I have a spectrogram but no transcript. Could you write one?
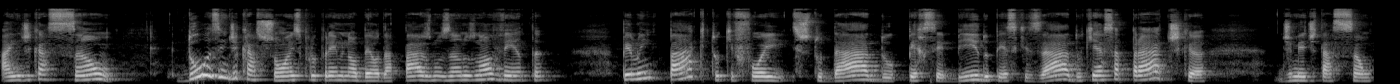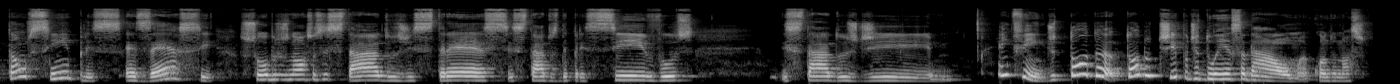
a indicação duas indicações para o Prêmio Nobel da Paz nos anos 90, pelo impacto que foi estudado, percebido, pesquisado, que essa prática de meditação tão simples exerce sobre os nossos estados de estresse, estados depressivos, estados de. enfim, de toda, todo tipo de doença da alma, quando nós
